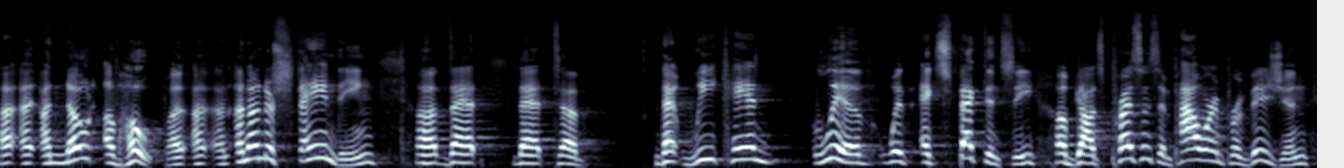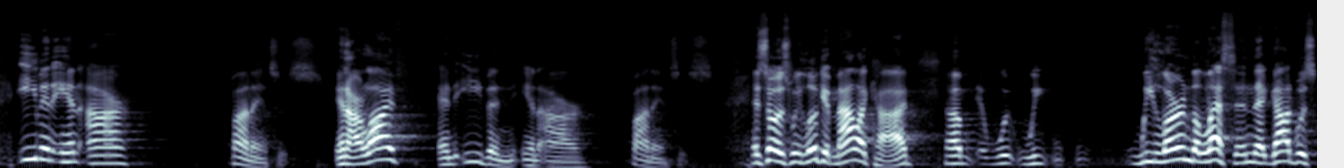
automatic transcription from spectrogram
A, a, note of hope, a, an understanding uh, that, that, uh, that we can live with expectancy of God's presence and power and provision, even in our finances, in our life, and even in our finances. And so, as we look at Malachi, um, we, we, we learn the lesson that God was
